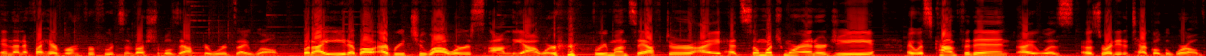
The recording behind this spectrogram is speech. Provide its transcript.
and then if I have room for fruits and vegetables afterwards, I will. But I eat about every two hours on the hour. Three months after, I had so much more energy, I was confident, I was, I was ready to tackle the world.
